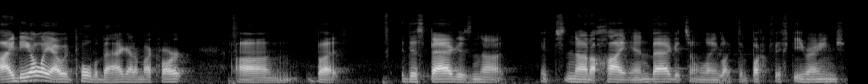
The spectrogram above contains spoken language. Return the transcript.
ideally I would pull the bag out of my cart, um, but this bag is not it's not a high end bag. It's only like the buck fifty range,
